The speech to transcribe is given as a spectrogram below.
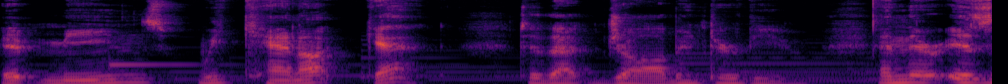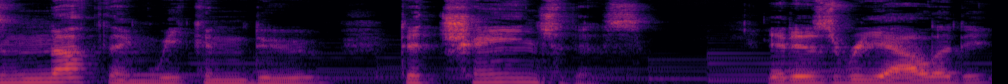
it means we cannot get to that job interview. And there is nothing we can do to change this. It is reality,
